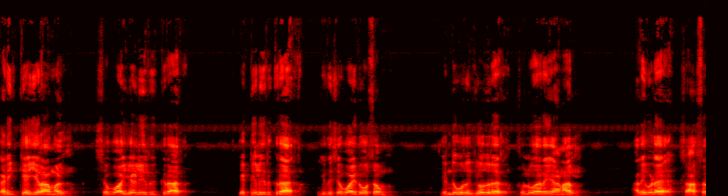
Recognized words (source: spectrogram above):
கணிக்க இயலாமல் செவ்வாய் ஏழில் இருக்கிறார் எட்டில் இருக்கிறார். இது செவ்வாய் தோஷம் என்று ஒரு ஜோதிடர் சொல்லுவாரேயானால் அதைவிட சாஸ்திர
